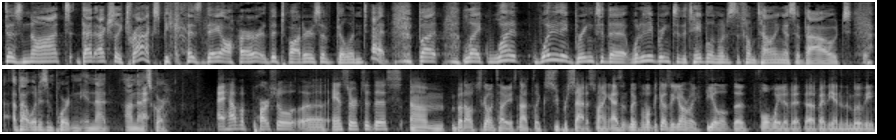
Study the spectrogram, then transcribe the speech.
does not that actually tracks because they are the daughters of Bill and Ted. But like what what do they bring to the what do they bring to the table and what is the film telling us about about what is important in that on that score? I have a partial uh, answer to this, um, but I'll just go and tell you it's not like super satisfying as well because you don't really feel the full weight of it uh, by the end of the movie.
